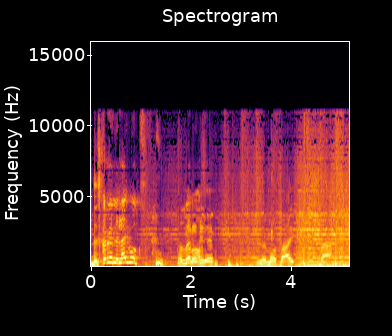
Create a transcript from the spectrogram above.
descarguen el iBox. Nos vemos. No lo olviden. Nos vemos. Bye. Bye.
